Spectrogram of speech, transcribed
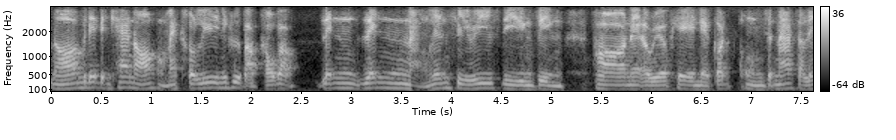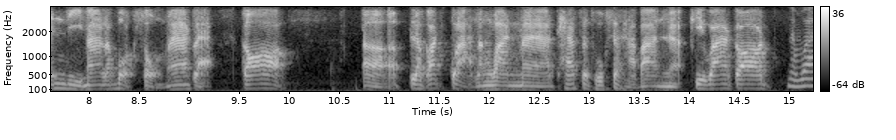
เนาะไม่ได้เป็นแค่น้องของแมคเคลลี่นี่คือแบบเขาแบบ เล่นเล่นหนังเล่นซีรีส์ดีจริง ๆ พอใน a อ e รียลเพเนี่ยก็คงจะน่าจะเล่นดีมากแล้วบทส่งมากแหละ ก็เอ่อแล้วก็กวาดรางวัลมาแทบจะทุกสถาบันนะพี่ว่าก็นะว่า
